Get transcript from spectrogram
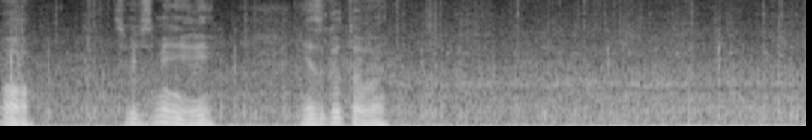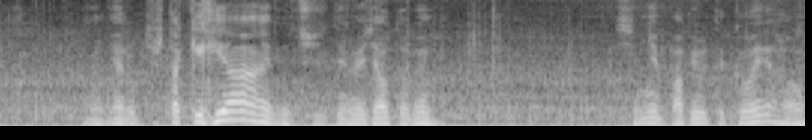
O, coś zmienili. Jest gotowe. No Nie rób takich jaj, bo ci nie wiedział, to bym się nie bawił, tylko jechał.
